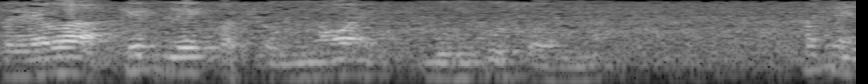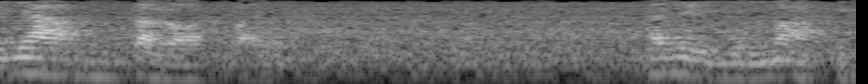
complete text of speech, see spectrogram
แปลว่าเก็บเล็กผสมน้อย บุญกุศลนะพยายามตลอดไป ถ้าได้บุญมากที่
